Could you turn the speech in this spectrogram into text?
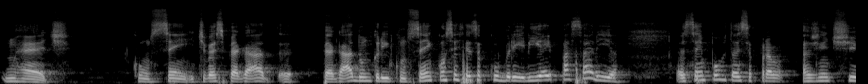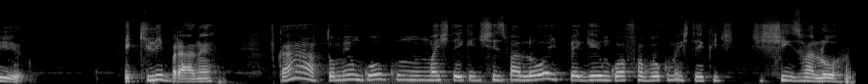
um head com 100 e tivesse pegado, pegado um CRI com 100, com certeza cobriria e passaria. Essa é a importância para a gente equilibrar, né? Ficar, ah, tomei um gol com uma stake de X valor e peguei um gol a favor com uma stake de, de X valor.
